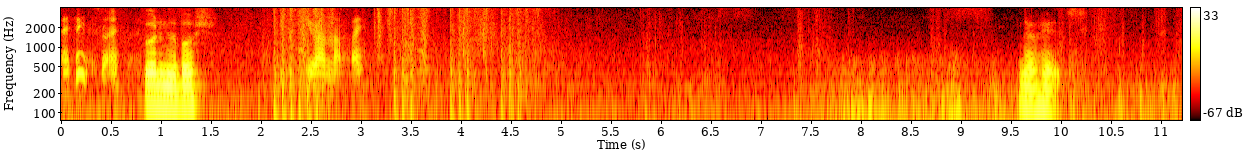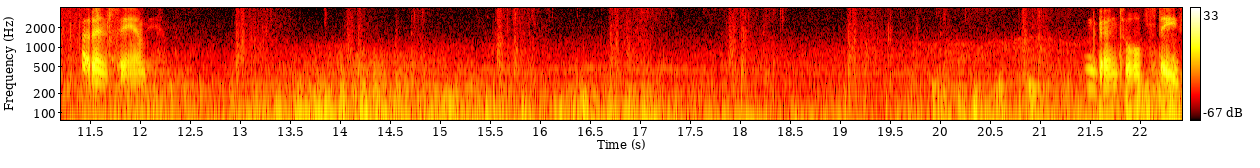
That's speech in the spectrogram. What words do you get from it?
I think so. Burning the bush. He ran that way. No hits. I don't see him. I'm going towards Steve.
